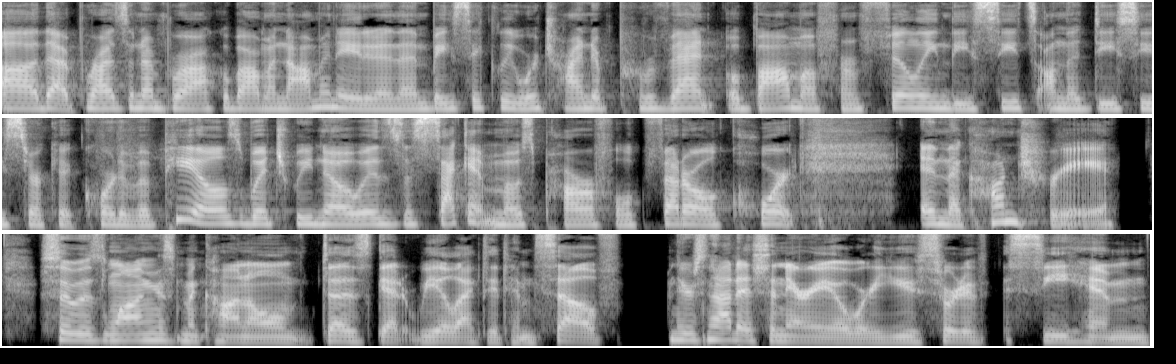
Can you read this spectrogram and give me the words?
uh, that President Barack Obama nominated, and then basically were trying to prevent Obama from filling these seats on the DC Circuit Court of Appeals, which we know is the second most powerful federal court in the country. So, as long as McConnell does get reelected himself, there's not a scenario where you sort of see him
